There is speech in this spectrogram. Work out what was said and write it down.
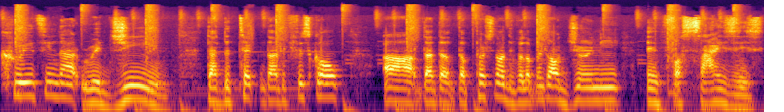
creating that regime that the tech, that the physical, uh, that the, the personal developmental journey emphasizes.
